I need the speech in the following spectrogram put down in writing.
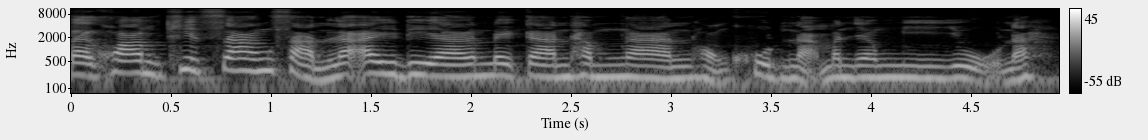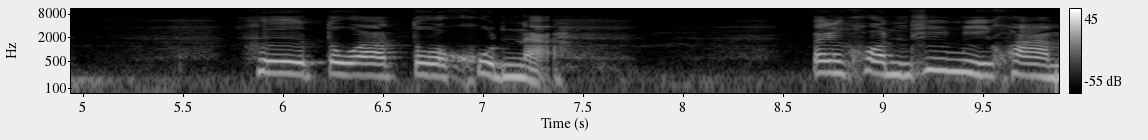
แต่ความคิดสร้างสรรค์และไอเดียในการทำงานของคุณน่ะ มันยังมีอยู่นะ คือตัวตัวคุณน่ะ เป็นคนที่มีความ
